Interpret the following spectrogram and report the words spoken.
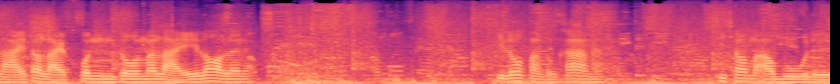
หลายต่อหลายคนโดนมาหลายรอบแล้วนะฮีโร่ฝั่งตรงข้ามนะ ที่ชอบมาเอาบูหรือ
